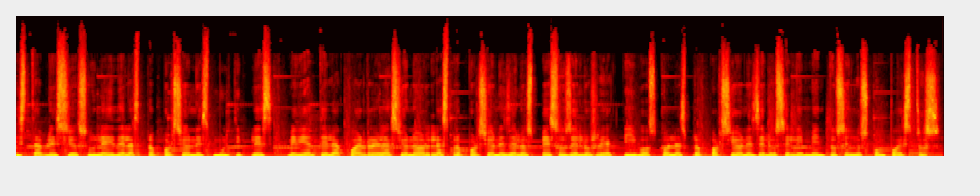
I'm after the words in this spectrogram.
estableció su ley de las proporciones múltiples, mediante la cual relacionó las proporciones de los pesos de los reactivos con las proporciones de los elementos en los compuestos.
